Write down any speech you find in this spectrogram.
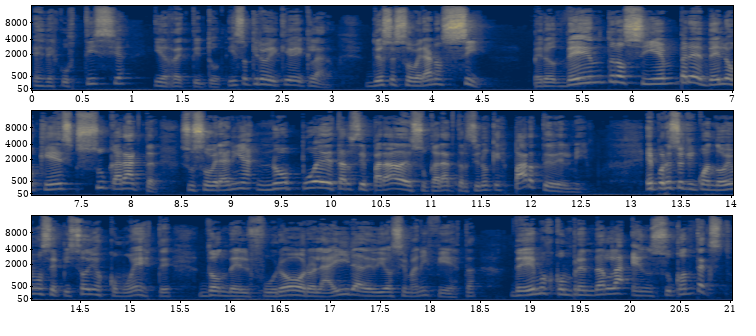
es de justicia y rectitud. Y eso quiero que quede claro. Dios es soberano, sí, pero dentro siempre de lo que es su carácter. Su soberanía no puede estar separada de su carácter, sino que es parte del mismo. Es por eso que cuando vemos episodios como este, donde el furor o la ira de Dios se manifiesta, debemos comprenderla en su contexto.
